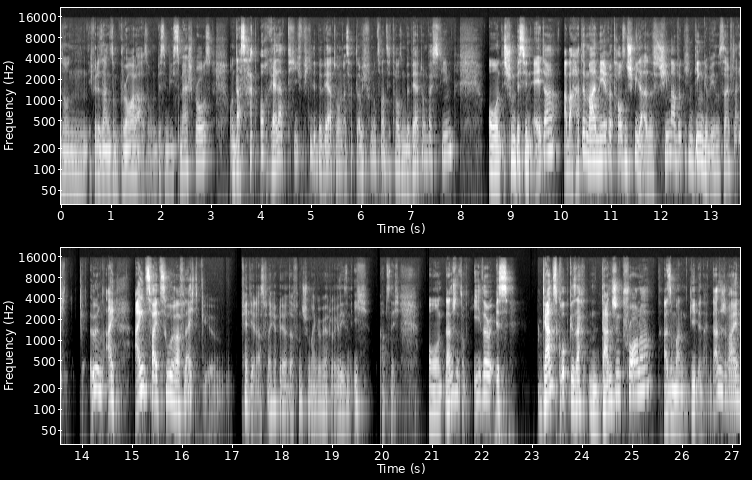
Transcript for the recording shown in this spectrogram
so ein, ich würde sagen, so ein Brawler, so ein bisschen wie Smash Bros. Und das hat auch relativ viele Bewertungen. Es hat, glaube ich, 25.000 Bewertungen bei Steam. Und ist schon ein bisschen älter, aber hatte mal mehrere tausend Spieler. Also es schien mal wirklich ein Ding gewesen zu sein. Vielleicht irgendein, ein, zwei Zuhörer, vielleicht äh, kennt ihr das. Vielleicht habt ihr davon schon mal gehört oder gelesen. Ich hab's nicht. Und Dungeons of Ether ist ganz grob gesagt ein Dungeon Crawler. Also man geht in einen Dungeon rein,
